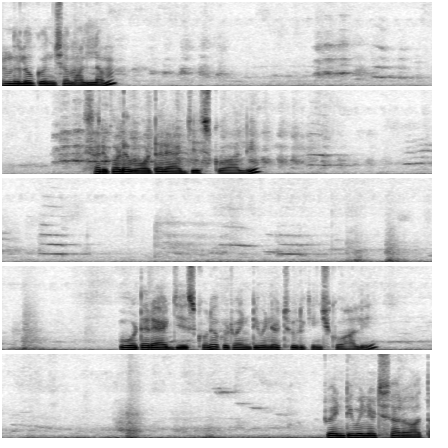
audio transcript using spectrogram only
అందులో కొంచెం అల్లం. సరిపడే వాటర్ యాడ్ చేసుకోవాలి. వాటర్ యాడ్ చేసుకొని ఒక ట్వంటీ మినిట్స్ ఉడికించుకోవాలి. ట్వంటీ మినిట్స్ తర్వాత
